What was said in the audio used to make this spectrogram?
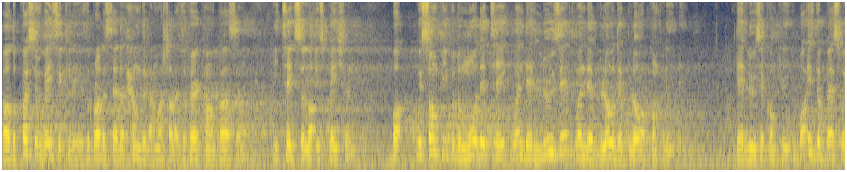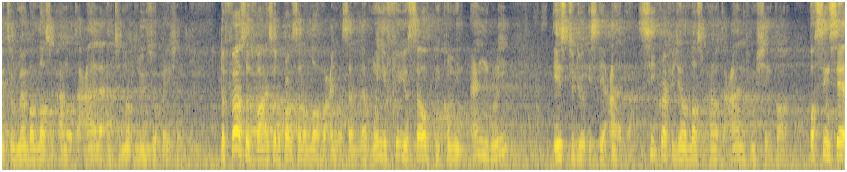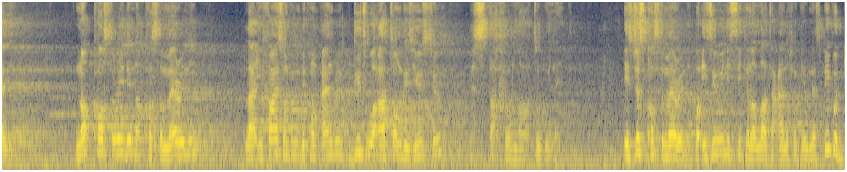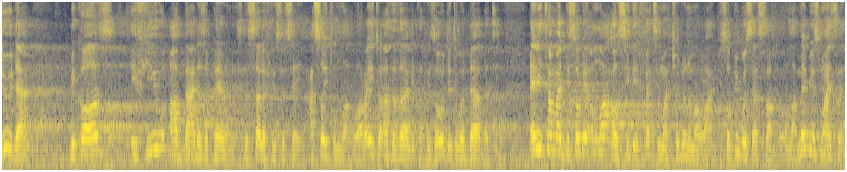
Oh, the question basically is the brother said, Alhamdulillah, mashallah, is a very calm person. He takes a lot, he's patient. But with some people, the more they take, when they lose it, when they blow, they blow up completely. They lose it completely. What is the best way to remember Allah subhanahu wa ta'ala and to not lose your patience? The first advice of the Prophet sallallahu alaihi wasallam, when you feel yourself becoming angry, is to do isti'adah. Seek refuge in Allah subhanahu wa ta'ala from shaitan. But sincerely, not customarily, not customarily. Like you find some people become angry due to what our tongue is used to. Astaghfirullah to late. It's just customarily, but is he really seeking Allah Ta'ala forgiveness? People do that because if you are bad as a parent, the Salaf used to say, Asaitullah wa raytu athadhalika fi zawjati wa dabati. Anytime I disobey Allah, I'll see the effects in my children and my wife. So people say astaghfirullah. Maybe it's my sin.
